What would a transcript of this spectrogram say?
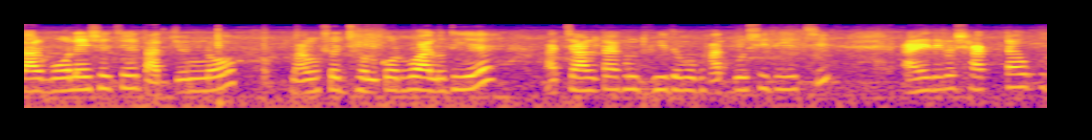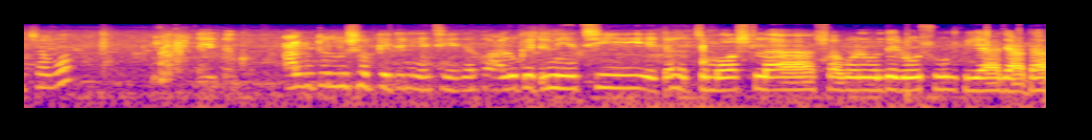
তার বোন এসেছে তার জন্য মাংসর ঝোল করব আলু দিয়ে। আর চালটা এখন ধুয়ে দেবো ভাত বসিয়ে দিয়েছি। আর এদিকে শাকটাও কুচাবো। এই দেখো, আলু টালু সব কেটে নিয়েছি, এই দেখো, আলু কেটে নিয়েছি, এটা হচ্ছে মশলা, সবার মধ্যে রসুন, পেঁয়াজ, আদা,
